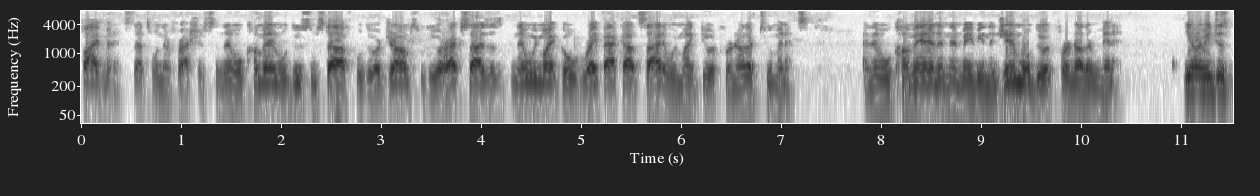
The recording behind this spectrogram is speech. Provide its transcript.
five minutes. That's when they're freshest, and then we'll come in, we'll do some stuff, we'll do our jumps, we'll do our exercises, and then we might go right back outside and we might do it for another two minutes, and then we'll come in, and then maybe in the gym we'll do it for another minute. You know what I mean? Just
